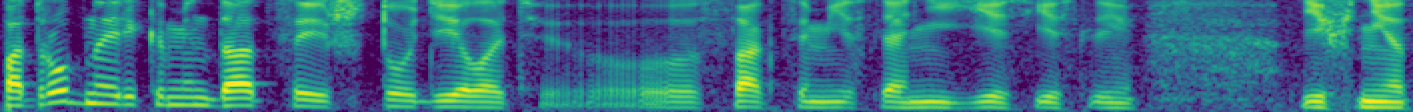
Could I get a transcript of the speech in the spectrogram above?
подробные рекомендации, что делать э, с акциями, если они есть, если их нет,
